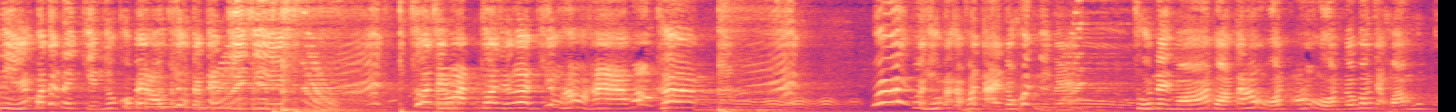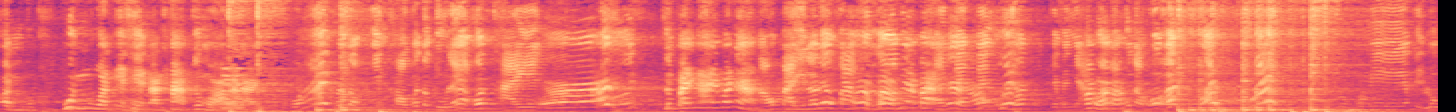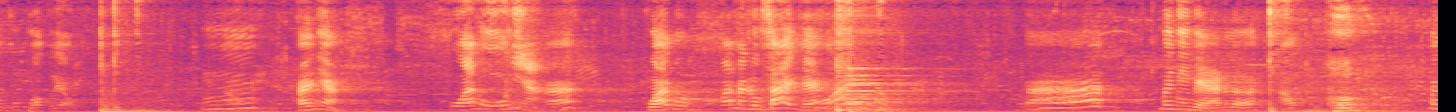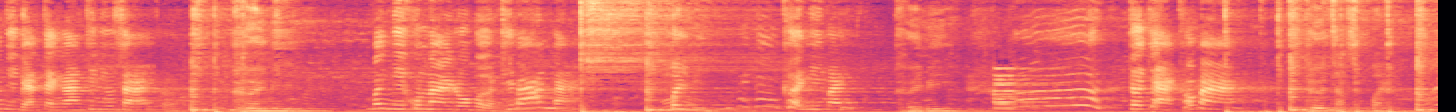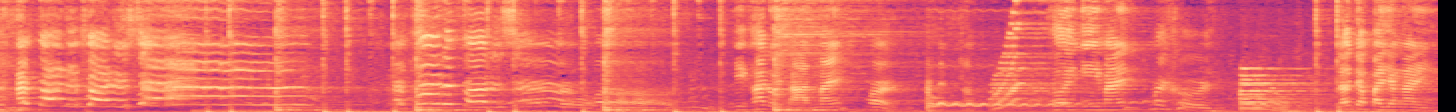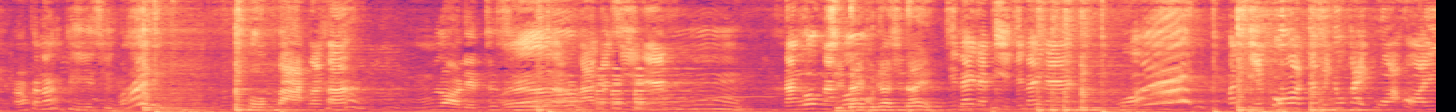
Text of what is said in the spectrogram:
นี้ยังว่าจะได้กินอยุคไปเอาเขี้ยวตั้งแต่ตีสี่ส่วนสิวัดส่วนสิเอิญเขี้ยวเฮาหาโมองเคิงว้ายว่าหิวมากับพ่อตายตัวคนนี่แม่ศูนย์ในหมอบอกแต่เฮาอดเฮาอดแล้วบอกจากความอ่อนหุ่นอ้วนเอเหตุอันหาบตัวหมอก็ได้ว้ายมันต้องกินเขามันต้องดูแลคนไทยว้ายจะไปไงวะเนี่ย เอาไปแล้วเร็วป้าเออป้าแม่บ้านไปเนี่ไปยไปเอาอุ้ยจะเป็นหยังเอาเอาเอากูแต่โอ้ยโอ้ยโอ้ย ใครเนี่ยหัวหนูเนี่ยอะหัวผมว่ามันลูกไส้ไหมป๊าดไม่มีแหวนเหรอเอาฮะไม่มีแหวนแต่งงานที่นิ้วซ้ายเหรอเคยมี ไม่มีคุณนายโรเบิร์ตที่บ้านนะ ไม่มี เคยมีไหมเคยมีอ้าเธอจากเขามา เธอจากฉันไป เอาก็นั่งตีสิว้ายโตบปากนะคะอืมรอเด็ดซื้เอออมาจังสี่เนี่ยอืมนางโลกนางชิดโลได้กคุณย่าชิดได้ ชิดได้นะพี่ชิดได้นะโอ้ยมันเสียโคตรจะไปยุ่งใกล้ผัวคอย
